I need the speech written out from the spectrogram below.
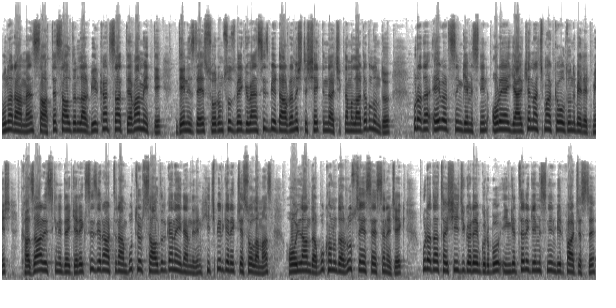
Buna rağmen sahte saldırılar birkaç saat devam etti. Denizde sorumsuz ve güvensiz bir davranıştı şeklinde açıklamalarda bulundu. Burada Everton gemisinin oraya yelken açma hakkı olduğunu belirtmiş, kaza riskini de gereksiz yere artıran bu tür saldırgan eylemlerin hiçbir gerekçesi olamaz. Hollanda bu konuda Rusya'ya seslenecek. Burada taşıyıcı görev grubu İngiltere gemisinin bir parçası,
